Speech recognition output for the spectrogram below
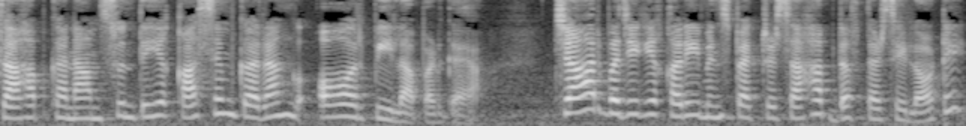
साहब का नाम सुनते ही कासिम का रंग और पीला पड़ गया। चार बजे के करीब इंस्पेक्टर साहब दफ्तर से लौटे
